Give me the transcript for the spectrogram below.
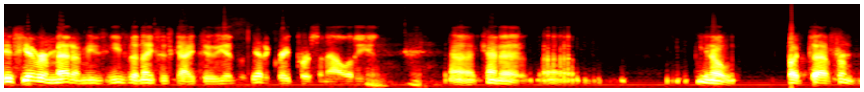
if you ever met him, he's he's the nicest guy too. He had, he had a great personality and uh, kind of, uh, you know, but uh, from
